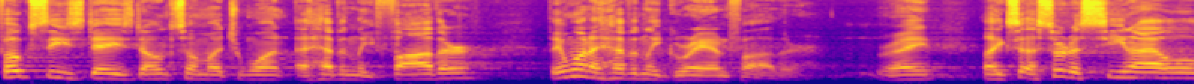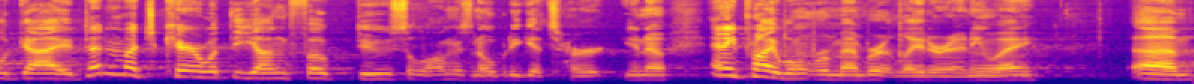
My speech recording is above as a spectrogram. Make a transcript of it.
folks these days don't so much want a heavenly father, they want a heavenly grandfather, right? Like a sort of senile old guy who doesn't much care what the young folk do so long as nobody gets hurt, you know? And he probably won't remember it later anyway. Um,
